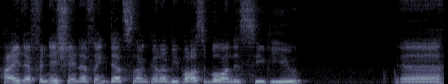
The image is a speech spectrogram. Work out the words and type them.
High definition, I think that's not gonna be possible on this CPU. Uh,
